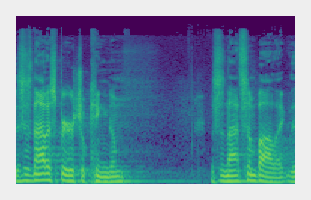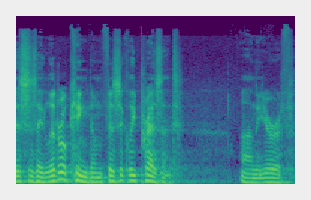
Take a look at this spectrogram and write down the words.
This is not a spiritual kingdom. This is not symbolic. This is a literal kingdom physically present on the earth.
